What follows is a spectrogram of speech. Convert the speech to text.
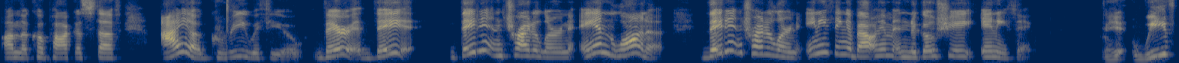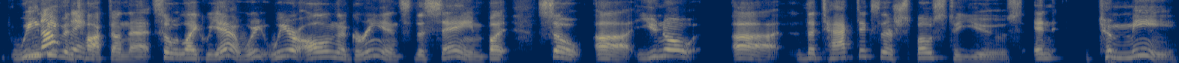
on the Kopacka stuff. I agree with you. They're they they didn't try to learn, and Lana, they didn't try to learn anything about him and negotiate anything. Yeah, we've we've even talked on that. So like yeah, we we are all in agreement the same. But so uh you know uh the tactics they're supposed to use and to me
